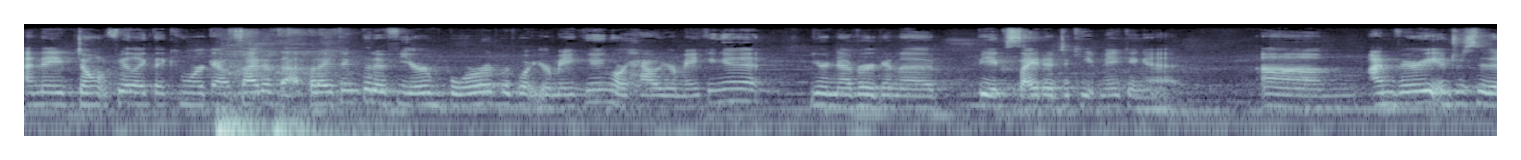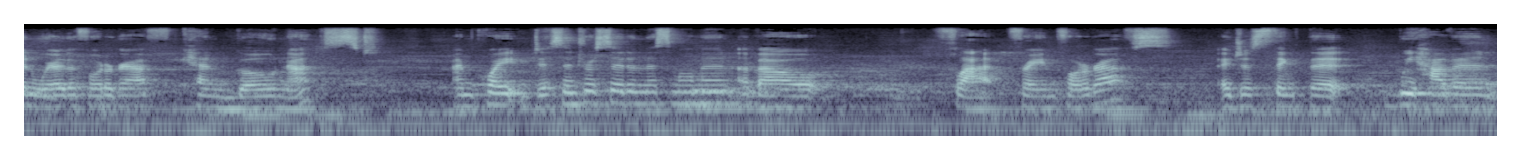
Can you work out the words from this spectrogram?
and they don't feel like they can work outside of that. But I think that if you're bored with what you're making or how you're making it, you're never going to be excited to keep making it. Um, I'm very interested in where the photograph can go next. I'm quite disinterested in this moment about flat frame photographs. I just think that we haven't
